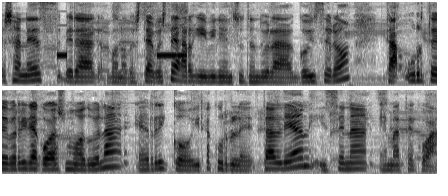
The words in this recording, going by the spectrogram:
esan ez, berak, bueno, besteak beste, argi ibili entzuten duela goizero, eta urte berrirako asmoa duela, herriko irakurle taldean izena ematekoa.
